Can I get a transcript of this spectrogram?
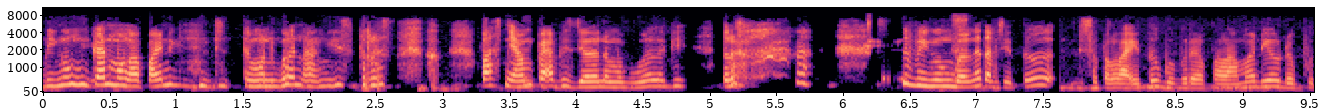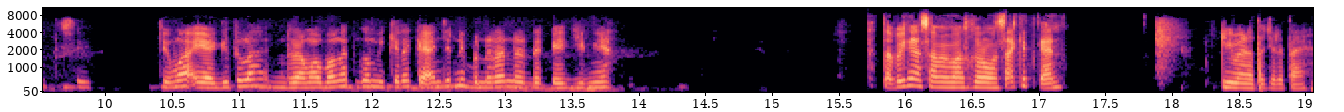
bingung kan mau ngapain teman gue nangis terus. Pas nyampe abis jalan sama gue lagi. Terus itu bingung banget. Abis itu setelah itu beberapa lama dia udah putus sih. Cuma ya gitulah drama banget. Gue mikirnya kayak anjir nih beneran ada kayak gini tapi nggak sampai masuk rumah sakit kan? Gimana tuh ceritanya?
